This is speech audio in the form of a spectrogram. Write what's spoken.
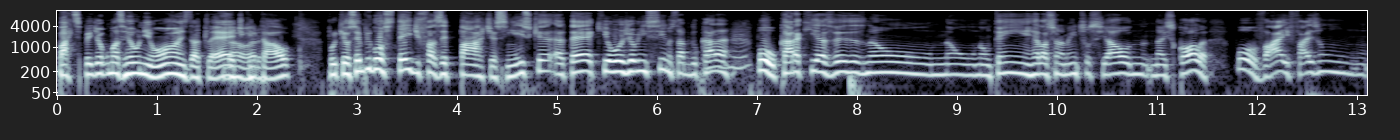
Participei de algumas reuniões da Atlética e tal. Porque eu sempre gostei de fazer parte, assim. É isso que até que hoje eu ensino, sabe? Do cara. Pô, o cara que às vezes não, não, não tem relacionamento social na escola, pô, vai, faz um.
